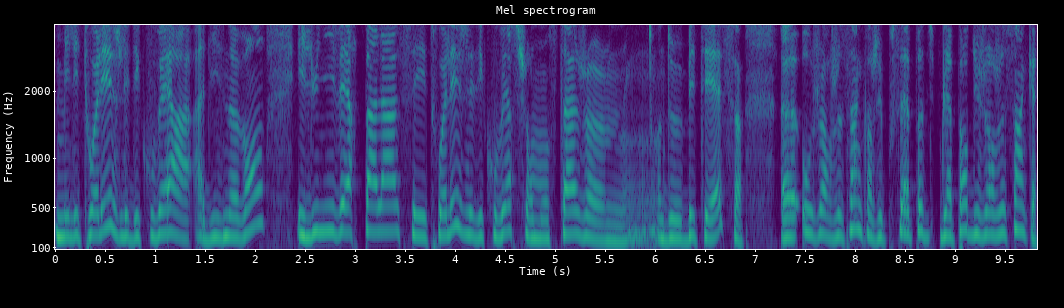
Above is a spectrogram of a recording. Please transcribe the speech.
Mais l'étoilé, je l'ai découvert à, à 19 ans. Et l'univers palace et étoilé, je l'ai découvert sur mon stage euh, de BTS euh, au Georges V quand j'ai poussé la porte, la porte du Georges V.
